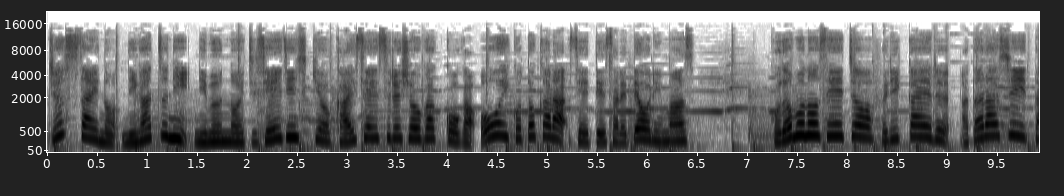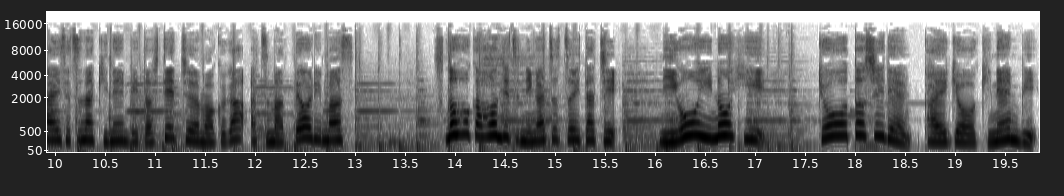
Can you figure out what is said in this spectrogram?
10歳の2月に2分の1成人式を開催する小学校が多いことから制定されております。子どもの成長を振り返る新しい大切な記念日として注目が集まっております。その他本日2月1日匂いの日京都市電開業記念日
